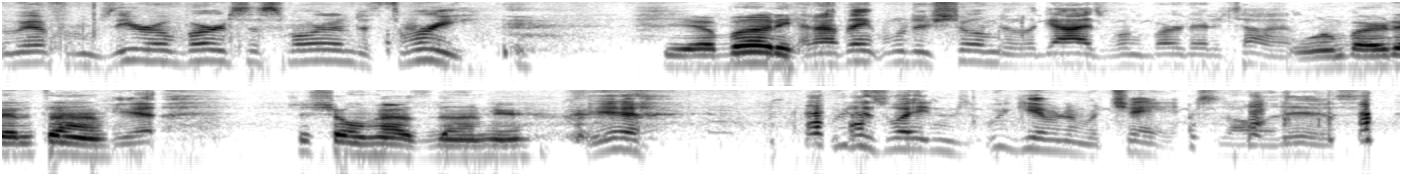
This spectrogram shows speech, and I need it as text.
We went from zero birds this morning to three. Yeah, buddy. And I think we'll just show them to the guys one bird at a time. One bird at a time. Yeah, Just show them how it's done here. yeah. We're just waiting, We're giving them a chance, is all it is.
